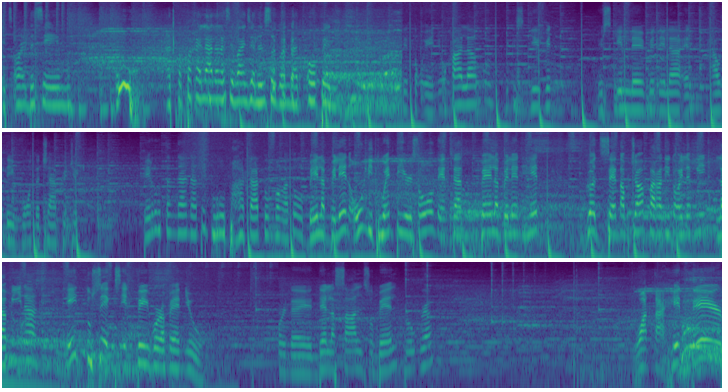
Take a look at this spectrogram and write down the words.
it's all the same. Ooh! At pagpakilala na si Vangeline Sug on that open. Itong Enyo, akala mo, because given yung skill level nila and how they've won the championship, pero tanda natin, puro bata itong mga to. Bella Belen, only 20 years old, and that Bella Belen hit. Good setup jump para dito kay Lami- Lamina. 8 to 6 in favor of NU. For the De La Salle Sobel program. What a hit there,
